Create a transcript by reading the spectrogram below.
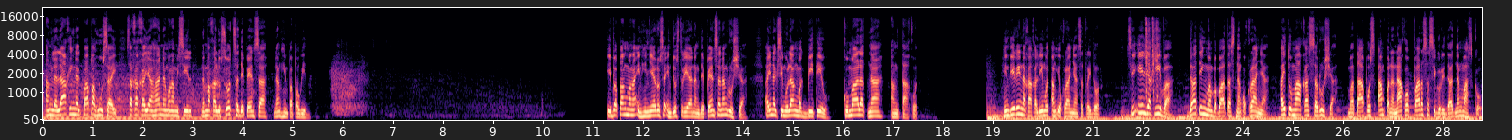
ang lalaking nagpapahusay sa kakayahan ng mga misil na makalusot sa depensa ng himpapawid. Iba pang mga inhinyero sa industriya ng depensa ng Rusya ay nagsimulang magbitiw, kumalat na ang takot. Hindi rin nakakalimot ang Ukranya sa traidor. Si Ilya Kiva, dating mambabatas ng Ukranya, ay tumakas sa Rusya matapos ang pananakop para sa seguridad ng Moscow.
